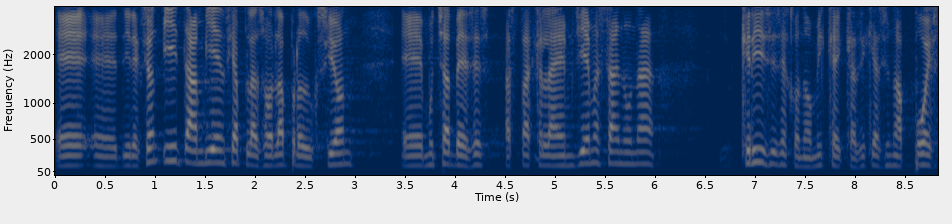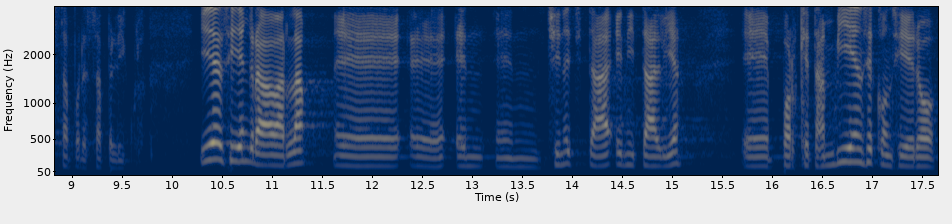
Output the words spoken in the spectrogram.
eh, eh, dirección y también se aplazó la producción eh, muchas veces hasta que la MGM está en una crisis económica y casi que hace una apuesta por esta película. Y deciden grabarla en, en Cinecittà, en Italia, porque también se consideró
